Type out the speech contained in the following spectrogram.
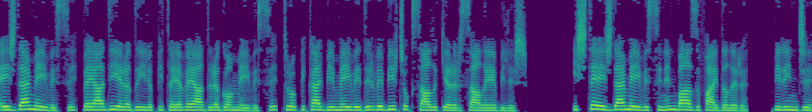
Ejder meyvesi veya diğer adıyla pitaya veya dragon meyvesi, tropikal bir meyvedir ve birçok sağlık yararı sağlayabilir. İşte ejder meyvesinin bazı faydaları. 1.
